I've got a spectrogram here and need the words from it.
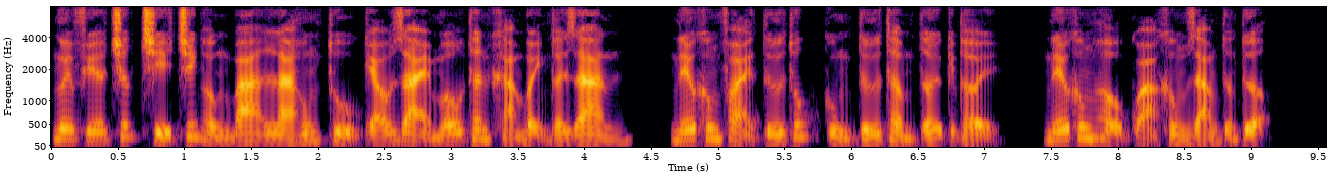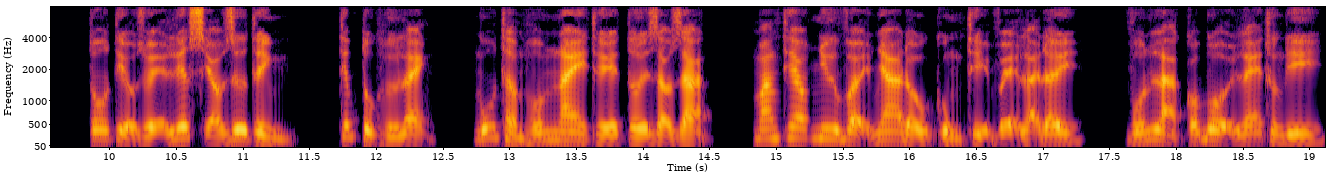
ngươi phía trước chỉ trích hồng ba là hung thủ kéo dài mẫu thân khám bệnh thời gian, nếu không phải tứ thúc cùng tứ thẩm tới kịp thời, nếu không hậu quả không dám tưởng tượng. Tô Tiểu Duệ liếc xéo dư tình, tiếp tục hứ lệnh, ngũ thẩm hôm nay thế tới rào rạt, mang theo như vậy nha đầu cùng thị vệ lại đây, vốn là có bội lẽ thường đi.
